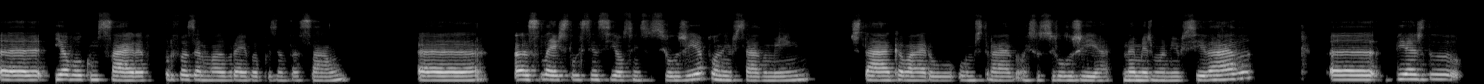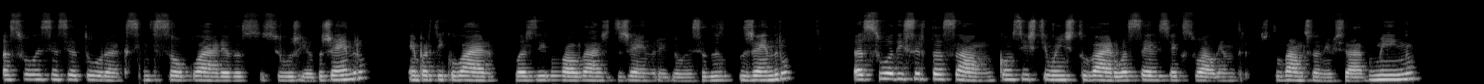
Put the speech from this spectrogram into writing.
Uh, eu vou começar por fazer uma breve apresentação. Uh, a Celeste licenciou-se em Sociologia pela Universidade do Minho, está a acabar o, o mestrado em Sociologia na mesma universidade. Uh, desde a sua licenciatura, que se interessou pela área da Sociologia do Género, em particular pelas desigualdades de género e violência de, género, a sua dissertação consistiu em estudar o assédio sexual entre estudantes da Universidade do Minho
